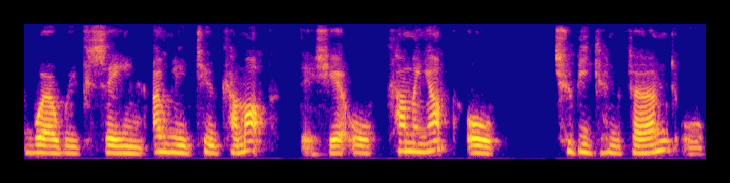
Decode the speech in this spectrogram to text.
where we've seen only two come up this year, or coming up, or to be confirmed, or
